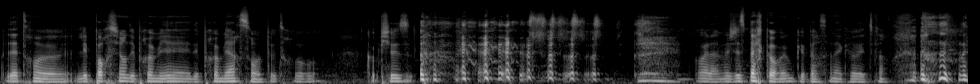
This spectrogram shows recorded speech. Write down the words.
peut-être les portions des premiers, des premières sont un peu trop copieuses. voilà, mais j'espère quand même que personne n'a crevé de faim.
